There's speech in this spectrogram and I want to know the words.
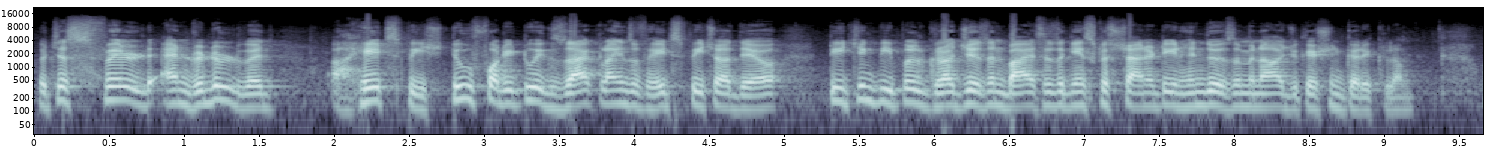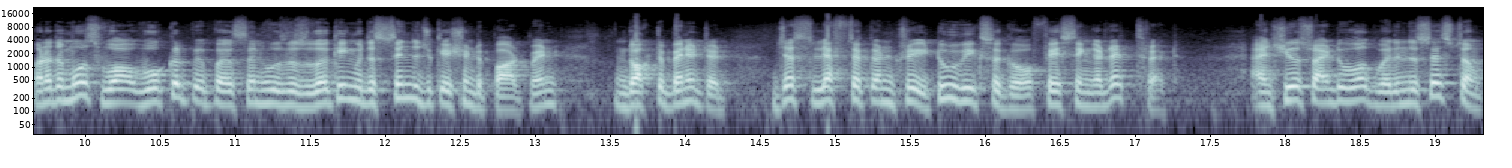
which is filled and riddled with uh, hate speech. 242 exact lines of hate speech are there, teaching people grudges and biases against Christianity and Hinduism in our education curriculum. One of the most vocal person who was working with the Sindh Education Department Dr. Bernadette just left the country two weeks ago facing a death threat. And she was trying to work within the system.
